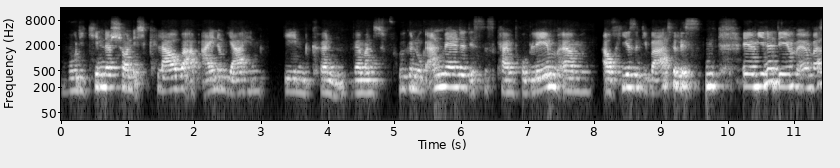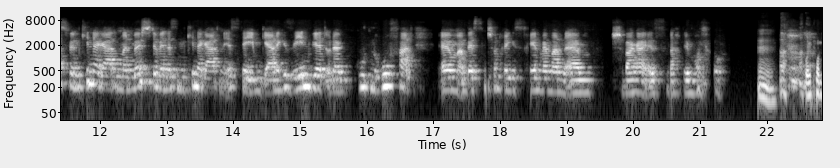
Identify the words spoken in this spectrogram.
wo die Kinder schon, ich glaube, ab einem Jahr hingehen können. Wenn man es früh genug anmeldet, ist es kein Problem. Ähm, auch hier sind die Wartelisten, ähm, je nachdem, äh, was für einen Kindergarten man möchte. Wenn es ein Kindergarten ist, der eben gerne gesehen wird oder guten Ruf hat, ähm, am besten schon registrieren, wenn man ähm, schwanger ist, nach dem Motto. Hm. Und vom,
